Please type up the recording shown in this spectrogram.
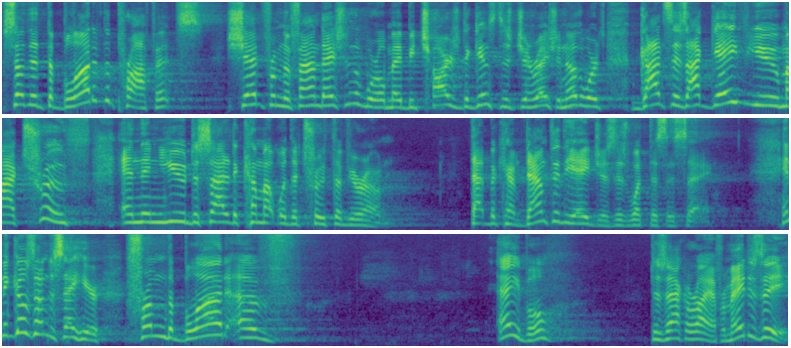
so that the blood of the prophets shed from the foundation of the world may be charged against this generation. In other words, God says, I gave you my truth, and then you decided to come up with the truth of your own. That became down through the ages, is what this is saying. And it goes on to say here, from the blood of Abel to Zechariah, from A to Z.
